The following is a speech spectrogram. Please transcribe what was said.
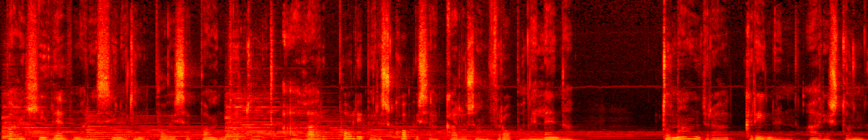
Παν χιδεύμαρε είναι τον πόησε πάντε τούτ αγάρ πόλη περισκόπησα κάλος ανθρώπων Ελένα. Τον άνδρα κρίνεν άριστον,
